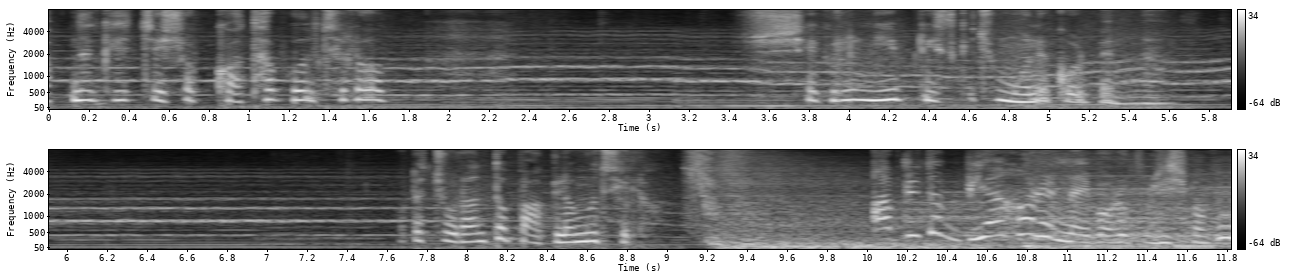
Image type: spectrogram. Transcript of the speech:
আপনাকে যেসব কথা বলছিল সেগুলো নিয়ে প্লিজ কিছু মনে করবেন না। ওটা চূড়ান্ত পাগলামো ছিল। আপনি তো বিয়া করেন নাই বড় পুলিশ বাবু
